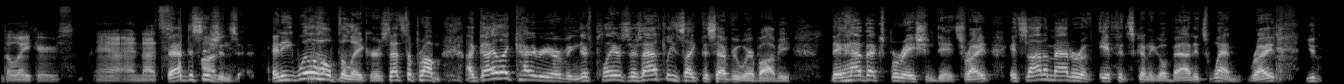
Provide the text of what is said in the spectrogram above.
the Lakers, and, and that's Bad decisions. And he will help the Lakers. That's the problem. A guy like Kyrie Irving, there's players, there's athletes like this everywhere, Bobby. They have expiration dates, right? It's not a matter of if it's going to go bad, it's when, right? You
